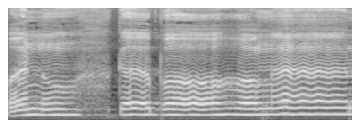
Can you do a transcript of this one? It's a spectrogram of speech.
Penuh kebohongan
